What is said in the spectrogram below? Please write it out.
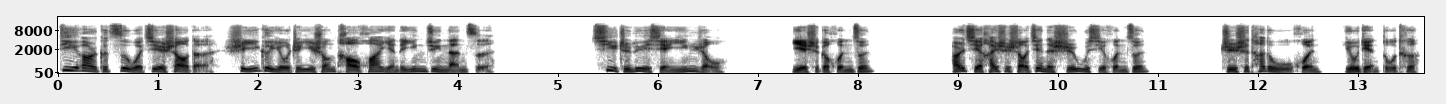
第二个自我介绍的是一个有着一双桃花眼的英俊男子，气质略显阴柔，也是个魂尊，而且还是少见的食物系魂尊。只是他的武魂有点独特。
